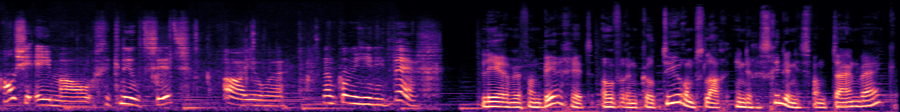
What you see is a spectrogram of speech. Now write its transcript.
Als je eenmaal geknield zit, oh jongen, dan kom je hier niet weg. Leren we van Birgit over een cultuuromslag in de geschiedenis van Tuinwijk.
